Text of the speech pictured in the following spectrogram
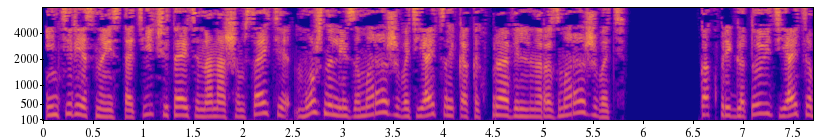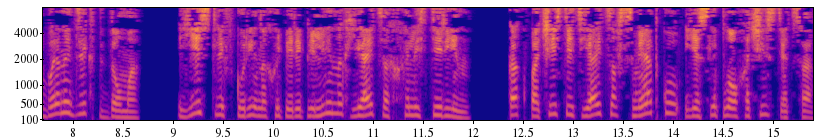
Интересные статьи читайте на нашем сайте, можно ли замораживать яйца и как их правильно размораживать. Как приготовить яйца Бенедикт дома? Есть ли в куриных и перепелиных яйцах холестерин? Как почистить яйца в смятку, если плохо чистятся?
